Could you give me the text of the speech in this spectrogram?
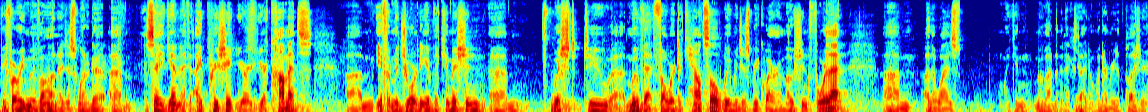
Before we move on, I just wanted to um, say again, I- I appreciate your, your comments. Um, If a majority of the commission um, wished to uh, move that forward to council, we would just require a motion for that. Um, Otherwise, we can move on to the next item, whatever your pleasure.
